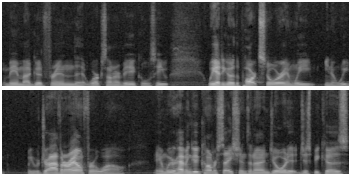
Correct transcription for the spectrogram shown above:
me and my good friend that works on our vehicles, he we had to go to the parts store and we, you know, we we were driving around for a while and we were having good conversations and I enjoyed it just because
